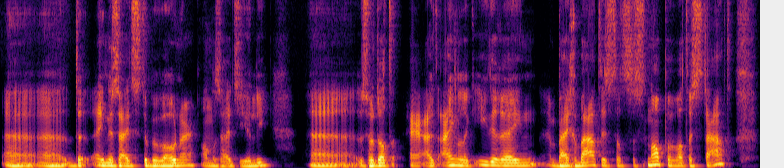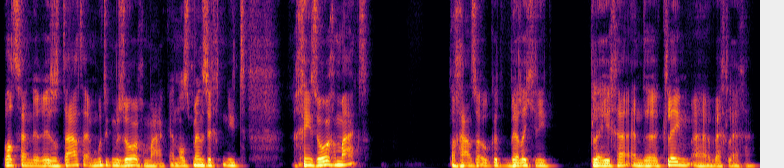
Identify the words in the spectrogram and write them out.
uh, de, enerzijds de bewoner, anderzijds jullie. Uh, zodat er uiteindelijk iedereen bij gebaat is dat ze snappen wat er staat. Wat zijn de resultaten en moet ik me zorgen maken? En als men zich niet, geen zorgen maakt, dan gaan ze ook het belletje niet plegen en de claim uh, wegleggen.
